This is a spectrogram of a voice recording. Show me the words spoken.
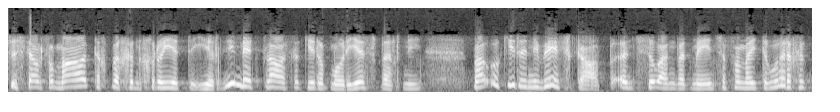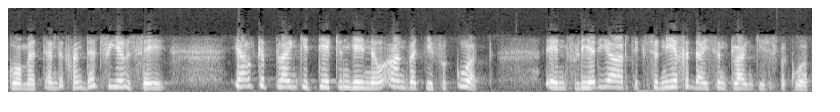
so stelselmatig begin groei het hier, nie net plaaslik hier op Moreesburg nie, maar ook hier in die Weskaap en so aan wat mense van my te hore gekom het en ek gaan dit vir jou sê. Elke plantjie teken jy nou aan wat jy verkoop. En verlede jaar het ek so 9000 plantjies verkoop.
